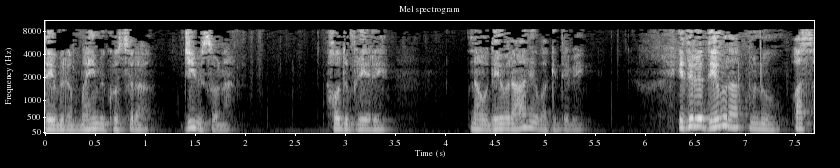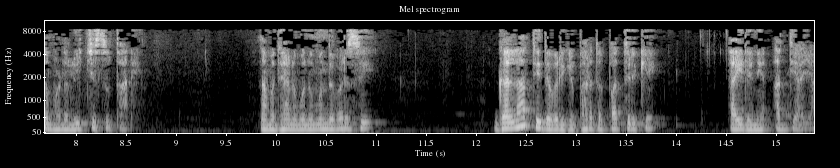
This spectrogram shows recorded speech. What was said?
ದೇವರ ಮಹಿಮೆಗೋಸ್ಕರ ಜೀವಿಸೋಣ. ಹೌದು ಪ್ರಿಯರೇ, ನಾವು ದೇವರ ಆಲಯವಾಗಿದ್ದೇವೆ. ಇದರ ದೇವರಾತ್ಮನು ವಾಸ ಮಾಡಲು ಇಚ್ಛಿಸುತ್ತಾನೆ. ನಮ್ಮ ಧ್ಯಾನವನ್ನು ಮುಂದುವರೆಸಿ ಗಲ್ಲಾತಿದವರಿಗೆ ಬರೆದ ಪತ್ರಿಕೆ ಐದನೇ ಅಧ್ಯಾಯ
